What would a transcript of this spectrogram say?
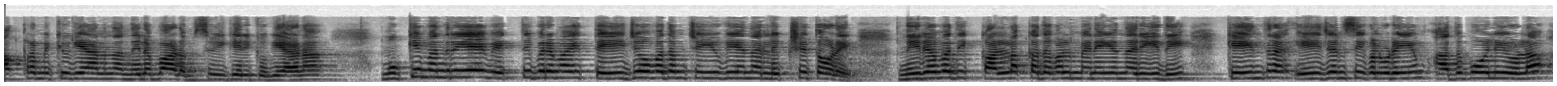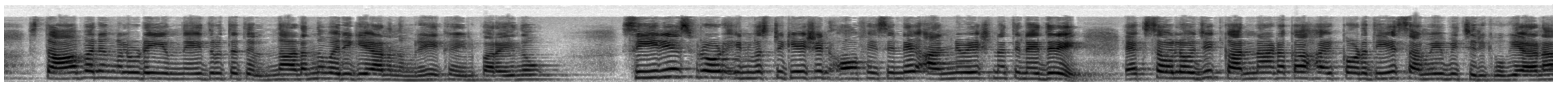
ആക്രമിക്കുകയാണെന്ന നിലപാടും സ്വീകരിക്കുകയാണ്. മുഖ്യമന്ത്രിയെ വ്യക്തിപരമായി തേജോവധം ചെയ്യുകയെന്ന ലക്ഷ്യത്തോടെ നിരവധി കള്ളക്കഥകൾ മെനയുന്ന രീതി കേന്ദ്ര ഏജൻസികളുടെയും അതുപോലെയുള്ള സ്ഥാപനങ്ങളുടെയും നേതൃത്വത്തിൽ നടന്നു വരികയാണെന്നും രേഖയിൽ പറയുന്നു. സീരിയസ് ഫ്രോഡ് ഇൻവെസ്റ്റിഗേഷൻ ഓഫീസിന്റെ അന്വേഷണത്തിനെതിരെ എക്സോളജി കർണാടക ഹൈക്കോടതിയെ സമീപിച്ചിരിക്കുകയാണ്.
